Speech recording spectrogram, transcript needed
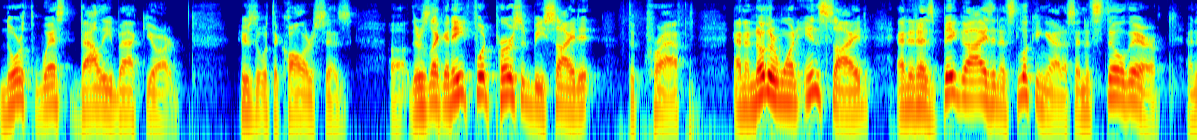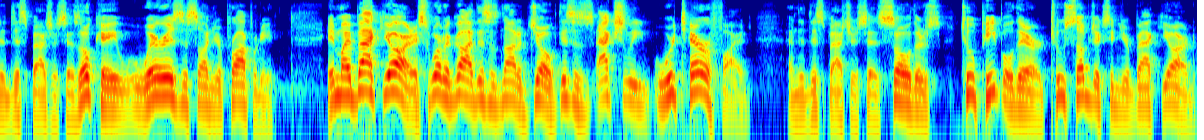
Northwest Valley backyard. Here's what the caller says uh, There's like an eight foot person beside it, the craft, and another one inside, and it has big eyes and it's looking at us, and it's still there. And the dispatcher says, Okay, where is this on your property? In my backyard. I swear to God, this is not a joke. This is actually, we're terrified. And the dispatcher says, So there's two people there, two subjects in your backyard.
